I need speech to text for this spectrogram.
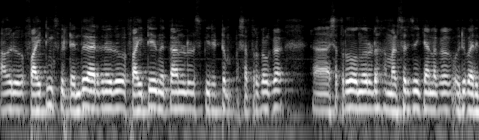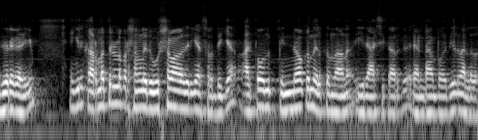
ആ ഒരു ഫൈറ്റിംഗ് സ്പിരിറ്റ് എന്ത് കാര്യത്തിനും ഒരു ഫൈറ്റ് ചെയ്ത് നിൽക്കാനുള്ളൊരു സ്പിരിറ്റും ശത്രുക്കൾക്ക് ശത്രു തോന്നുന്നവരോട് മത്സരിച്ച് നിൽക്കാനൊക്കെ ഒരു പരിധിവരെ കഴിയും. എങ്കിലും കർമ്മത്തിലുള്ള പ്രശ്നങ്ങൾ രൂക്ഷമാകാതിരിക്കാൻ ശ്രദ്ധിക്കുക. അല്പം ഒന്ന് പിന്നോക്കം നിൽക്കുന്നതാണ് ഈ രാശിക്കാർക്ക് രണ്ടാം പകുതിയിൽ നല്ലത്.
